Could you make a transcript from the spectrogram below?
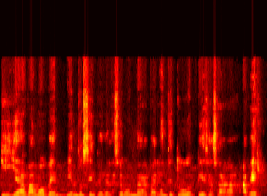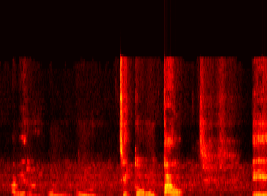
Y ya vamos viendo si desde la segunda para adelante tú empiezas a ver un, ¿cierto? Un pago. Eh,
